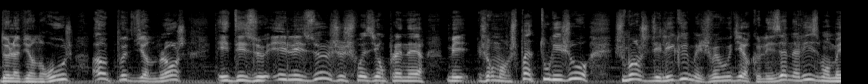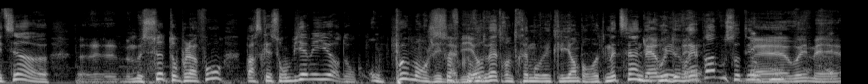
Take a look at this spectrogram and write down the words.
de la viande rouge, un peu de viande blanche et des œufs. Et les œufs, je choisis en plein air. Mais j'en mange pas tous les jours. Je mange des légumes et je vais vous dire que les analyses, mon médecin euh, euh, me saute au plafond parce qu'elles sont bien meilleures. Donc, on peut manger Sauf de que la vous viande. devez être un très mauvais client pour votre médecin. Du Ben coup, oui, il ne devrait mais- pas vous sauter au Euh, cou. oui, mais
